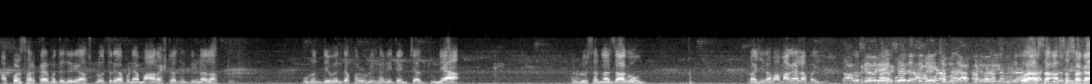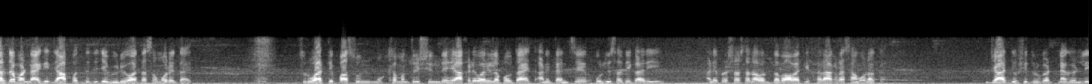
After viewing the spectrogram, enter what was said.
आपण सरकारमध्ये जरी असलो तरी आपण या महाराष्ट्राचे देणं लागतो. म्हणून देवेंद्र फडणवीस यांनी त्यांच्या जुन्या फडणवीसांना जागवून राजीनामा मागायला पाहिजे. असं असं सगळ्यांचं म्हणणं आहे की ज्या पद्धतीचे व्हिडिओ आता समोर येत आहेत सुरुवातीपासून मुख्यमंत्री शिंदे हे आकडेवारी लपवत आहेत आणि त्यांचे पोलीस अधिकारी आणि प्रशासनावर दबाव आहे की खरा आकडा सांगू नका. ज्या दिवशी दुर्घटना घडली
